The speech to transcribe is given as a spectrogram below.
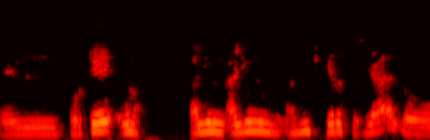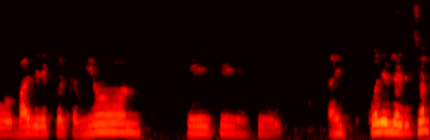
el por qué, uno, hay un, hay un, hay un chiquero especial o va directo al camión, ¿Qué, qué- qué hay? ¿cuál es la decisión?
